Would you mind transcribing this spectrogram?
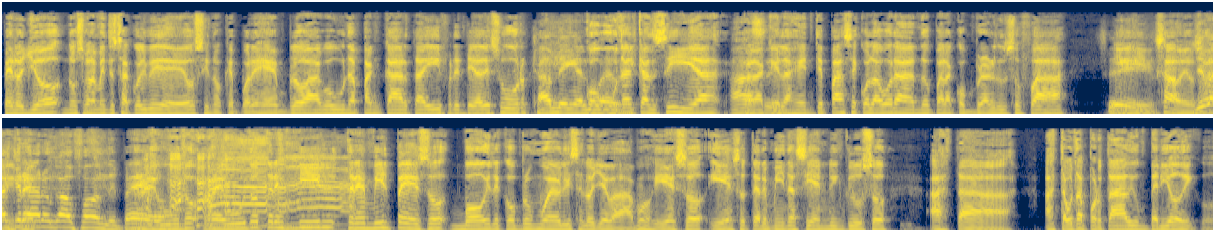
Pero yo no solamente saco el video, sino que, por ejemplo, hago una pancarta ahí frente a de Sur con una alcancía Ah, para sí. que la gente pase colaborando para comprarle un sofá. Sí. Y, ¿sabes? O yo sea, iba a y crear re- un GoFundMe, pero... reúno, reúno tres mil, tres mil pesos, voy, le compro un mueble y se lo llevamos. Y eso, y eso termina siendo incluso hasta, hasta una portada de un periódico.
